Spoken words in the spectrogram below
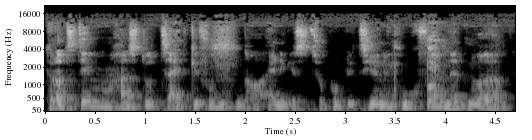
Trotzdem hast du Zeit gefunden, auch einiges zu publizieren in Buchform, nicht nur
